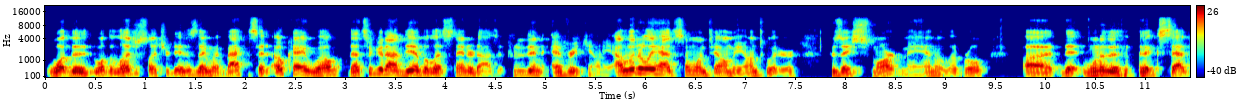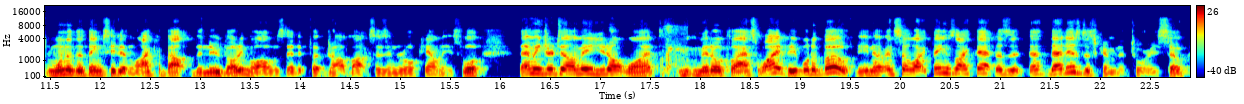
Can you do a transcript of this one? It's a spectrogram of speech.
What the what the legislature did is they went back and said, okay, well, that's a good idea, but let's standardize it. Put it in every county. I literally had someone tell me on Twitter, who's a smart man, a liberal, uh, that one of the except one of the things he didn't like about the new voting law was that it put drop boxes in rural counties. Well, that means you're telling me you don't want middle class white people to vote, you know? And so like things like that does it that, that is discriminatory. So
